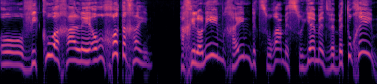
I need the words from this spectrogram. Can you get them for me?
או ויכוח על אורחות החיים. החילונים חיים בצורה מסוימת ובטוחים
